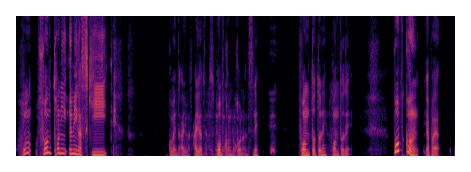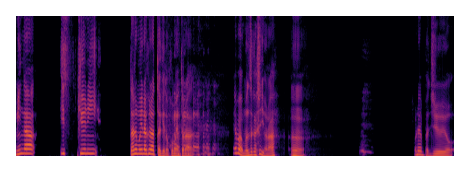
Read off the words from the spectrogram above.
ほん、本当に海が好きって。コメントあります。ありがとうございます。ポップコーンのコーナーですね。フォントとね、フォントで。ポップコーン、やっぱみんな、急に誰もいなくなったけどコメント欄。やっぱ難しいよな。うん。これやっぱ重要。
